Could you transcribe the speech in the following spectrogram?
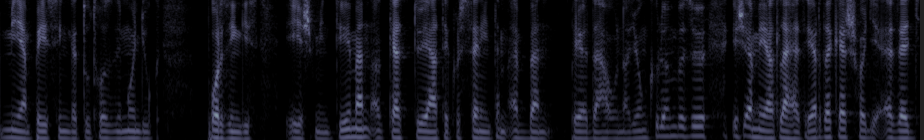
milyen pacinget tud hozni mondjuk Porzingis és mint Tillman. A kettő játékos szerintem ebben például nagyon különböző, és emiatt lehet érdekes, hogy ez egy,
